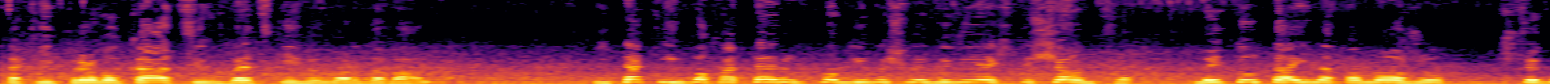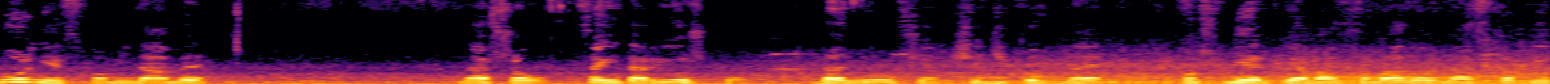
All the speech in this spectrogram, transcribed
w takiej prowokacji ubeckiej wymordowano. I takich bohaterów moglibyśmy wymieniać tysiące. My tutaj na Pomorzu szczególnie wspominamy naszą sanitariuszkę Daniusię Siedzikównę, pośmiertnie awansowaną na stopień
